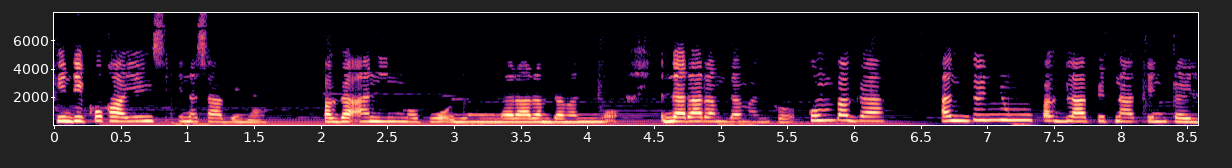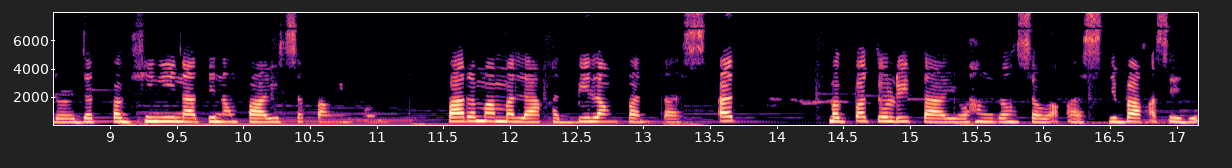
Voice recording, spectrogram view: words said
hindi ko kaya yung sinasabi niya. Pagaanin mo po yung nararamdaman mo, nararamdaman ko. Kumbaga, andun yung paglapit natin kay Lord at paghingi natin ng payo sa Panginoon para mamalakad bilang pantas at magpatuloy tayo hanggang sa wakas. 'Di ba? Kasi di,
